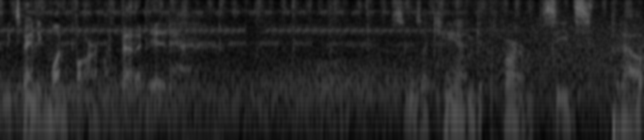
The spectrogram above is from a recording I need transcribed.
And expanding one farm like that I did. As soon as I can get the farm seeds put out.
